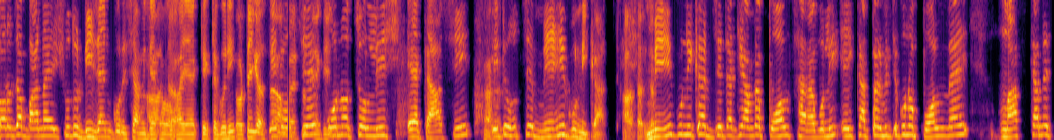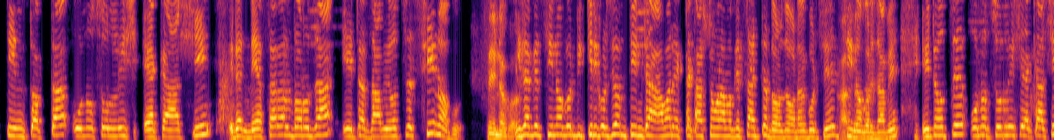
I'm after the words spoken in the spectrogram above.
দরজা বানাই শুধু ডিজাইন করেছি আমি দেখাবো আচ্ছা। ভাই একটা একটা করি তো ঠিক আছে এটা হচ্ছে একটু দেখি। উনচল্লিশ একাশি হ্যাঁ। এটা হচ্ছে মেহেগুনি কাঠ আচ্ছা। মেহগুনি কাঠ যেটাকে আমরা পল ছাড়া বলি এই কাঠটার ভিতরে কোনো পল নাই মাঝখানে তিন তক্তা উনচল্লিশ একাশি এটা ন্যাচারাল দরজা এটা যাবে হচ্ছে শ্রীনগর শ্রীনগর। এর আগে শ্রীনগর বিক্রি করছিলাম তিনটা আমার একটা কাস্টমার আমাকে চারটা দরজা অর্ডার করছে শ্রীনগর শ্রীনগরে যাবে। এটা হচ্ছে উনচল্লিশ একাশি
